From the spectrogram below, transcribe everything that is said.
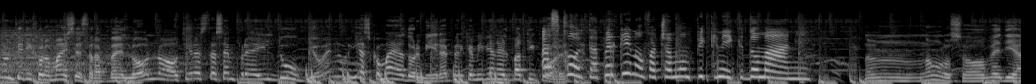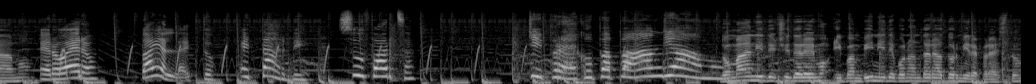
Non ti dicono mai se sarà bello o no, ti resta sempre il dubbio e non riesco mai a dormire perché mi viene il batticuore. Ascolta, perché non facciamo un picnic domani? Mm, non lo so, vediamo. Ero Ero, vai a letto. È tardi. Su, forza. Ti prego, papà, andiamo. Domani decideremo, i bambini devono andare a dormire presto.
